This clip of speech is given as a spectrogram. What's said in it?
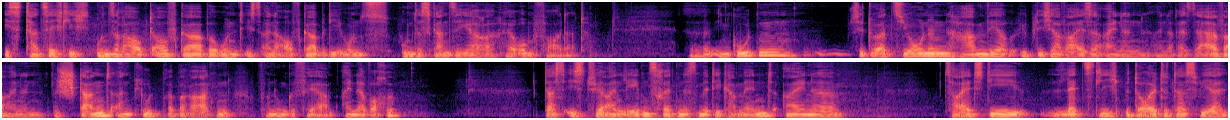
ist tatsächlich unsere Hauptaufgabe und ist eine Aufgabe, die uns um das ganze Jahr herum fordert. Äh, in guten Situationen haben wir üblicherweise einen, eine Reserve, einen Bestand an Blutpräparaten von ungefähr einer Woche. Das ist für ein lebensrettendes Medikament eine Zeit, die letztlich bedeutet, dass wir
